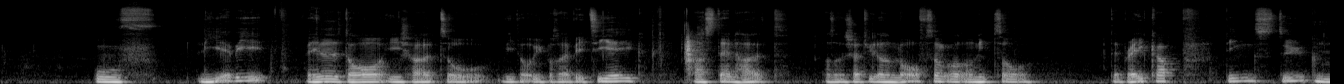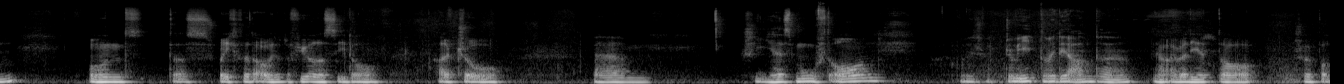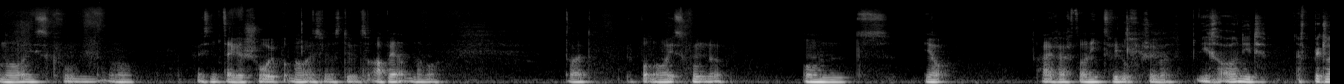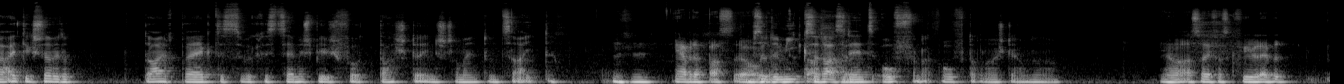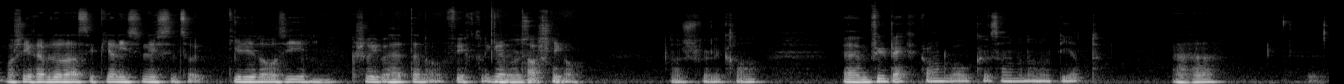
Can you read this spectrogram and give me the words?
auf Liebe weil da ist halt so wieder über eine Beziehung, was dann halt, also es ist halt wieder ein Love-Song oder nicht so der Breakup-Dings-Zeug. Mhm. Und das spricht halt auch wieder dafür, dass sie da halt schon ähm, She has moved on. Das ist halt schon weiter wie die anderen. Ja, aber die hat da schon etwas Neues gefunden. Oder, ich weiß nicht, sagen schon etwas Neues, weil das tut so abwerten, aber da hat etwas Neues gefunden. Und ja, Eigentlich da nicht zu viel aufgeschrieben. Ich auch nicht. Die Begleitung ist schon wieder da eigentlich geprägt, dass es wirklich ein Zusammenspiel ist von Tasten, Instrument und Saiten. Mhm. Ja, aber das passt ja auch. Also der Mixer, also haben sie offen, oft, aber da ist der auch noch da. Ja, also ich habe das Gefühl, eben, wahrscheinlich eben durch dass sie Pianistin ist, sind so die Lieder, die sie Mhm. geschrieben hat, dann auch vielleicht ein Ja, bisschen tastiger. Das ist völlig klar. Ähm, viel Background Vocals haben wir noch notiert. Aha.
